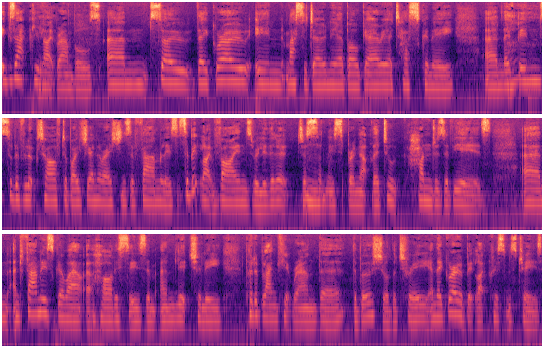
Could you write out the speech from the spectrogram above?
Exactly like brambles. Um, so they grow in Macedonia, Bulgaria, Tuscany. Um, they've Ah. been sort of looked after by generations of families. It's a bit like vines, really. They don't just Mm. suddenly spring up. They took hundreds of years. Um, and families go out at harvest season and literally put a blanket round the, the bush or the tree, and they grow a bit like Christmas trees,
